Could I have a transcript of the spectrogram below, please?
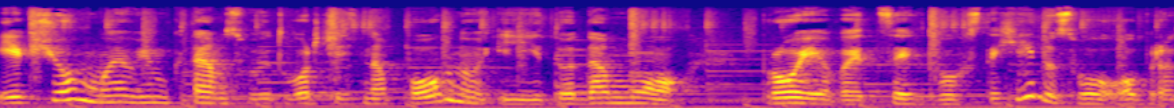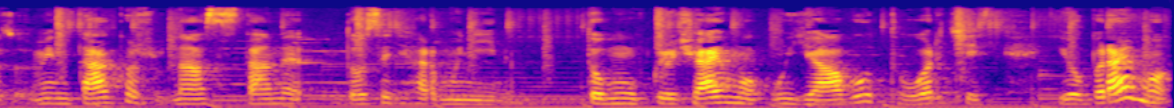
І якщо ми вімкнемо свою творчість наповну і додамо прояви цих двох стихій до свого образу, він також в нас стане досить гармонійним. Тому включаємо уяву, творчість і обираємо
